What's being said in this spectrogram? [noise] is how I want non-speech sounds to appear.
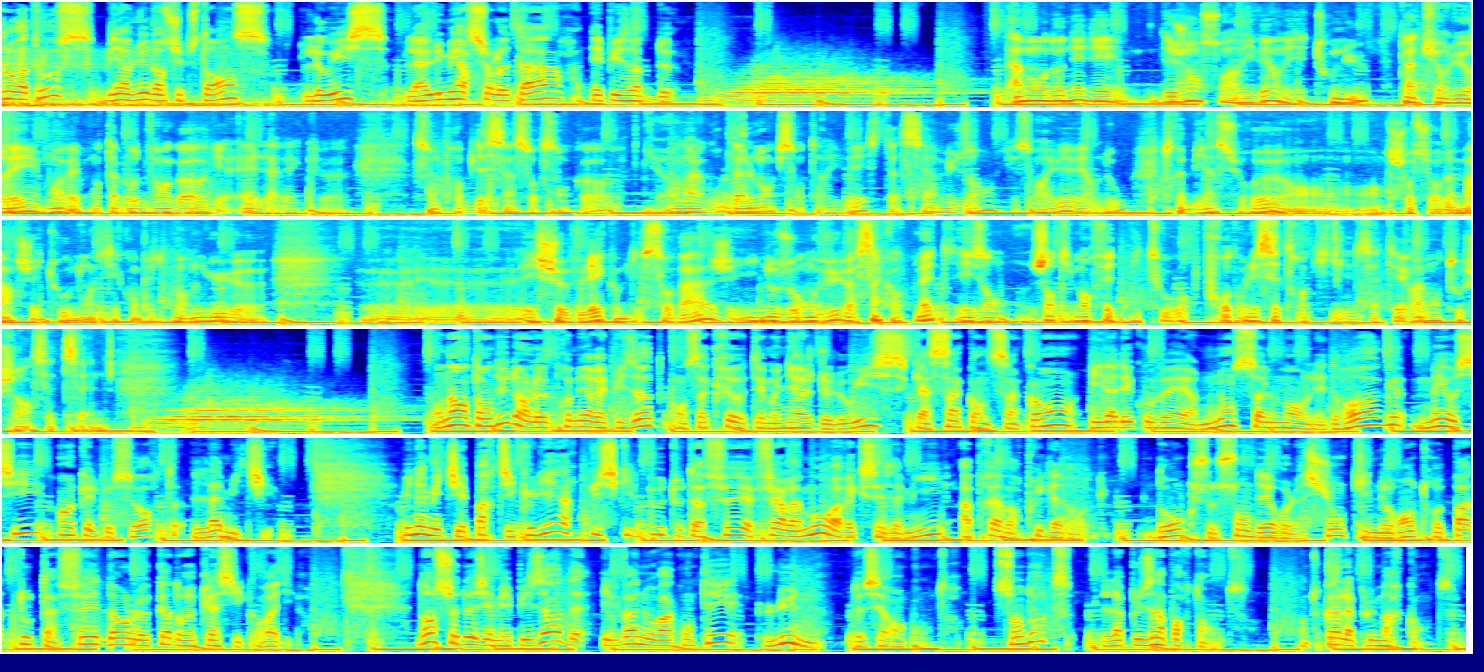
Bonjour à tous, bienvenue dans Substance. Louis, La lumière sur le tard, épisode 2 à un moment donné, des, gens sont arrivés, on était tout nus, peinturlurés, moi avec mon tableau de Van Gogh, elle avec euh, son propre dessin sur son corps. on a un groupe d'Allemands qui sont arrivés, c'était assez amusant, qui sont arrivés vers nous, très bien sur eux, en, chaussures de marche et tout. Nous, on était complètement nus, euh, euh, échevelés comme des sauvages. Ils nous ont vus à 50 mètres et ils ont gentiment fait demi-tour pour nous laisser tranquilles. C'était vraiment touchant cette scène. On a entendu dans le premier épisode consacré au témoignage de Louis qu'à 55 ans, il a découvert non seulement les drogues, mais aussi, en quelque sorte, l'amitié. Une amitié particulière puisqu'il peut tout à fait faire l'amour avec ses amis après avoir pris de la drogue. Donc ce sont des relations qui ne rentrent pas tout à fait dans le cadre classique, on va dire. Dans ce deuxième épisode, il va nous raconter l'une de ces rencontres. Sans doute la plus importante, en tout cas la plus marquante.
